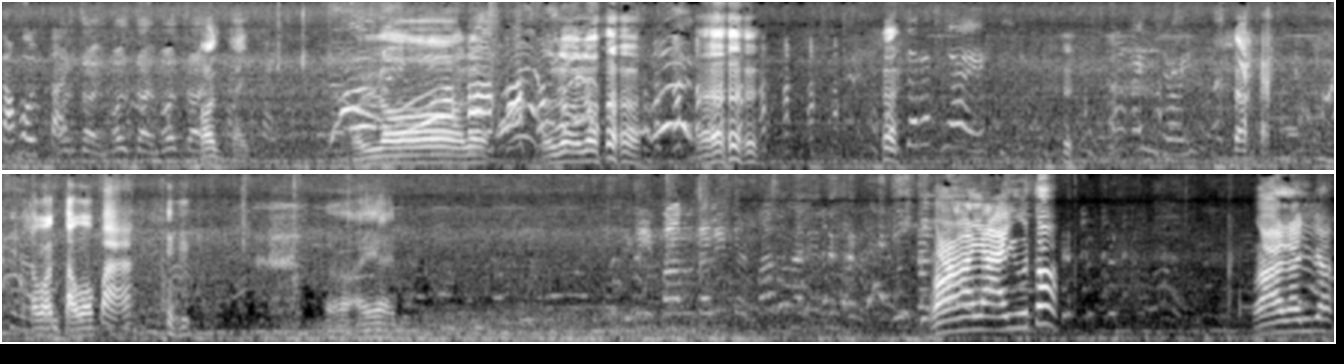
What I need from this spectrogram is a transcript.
Hold tight. Hold time, hold time, hold time. Hold tight. Olo, olo. Olo, olo. Ang sarap nga eh. Nakaka-enjoy. Tawan-tawa pa oh, ayan. Wangayayo to. Walan dyan.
